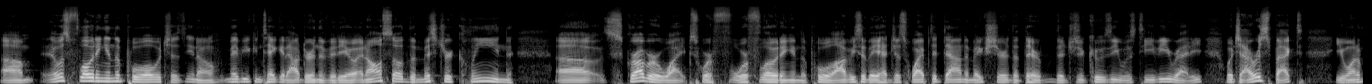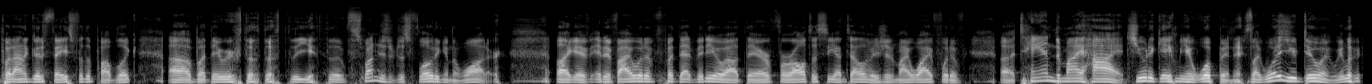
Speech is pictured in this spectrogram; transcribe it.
Um, it was floating in the pool, which is you know maybe you can take it out during the video, and also the Mister Clean uh, scrubber wipes were were floating in the pool. Obviously, they had just wiped it down to make sure that their the jacuzzi was TV ready, which I respect. You want to put on a good face for the public, uh, but they were the, the the the sponges were just floating in the water. Like if and if I would have put that video out there for all to see on television, my wife would have uh, tanned my hide. She would have gave me a whooping. It's like, what are you doing? We look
